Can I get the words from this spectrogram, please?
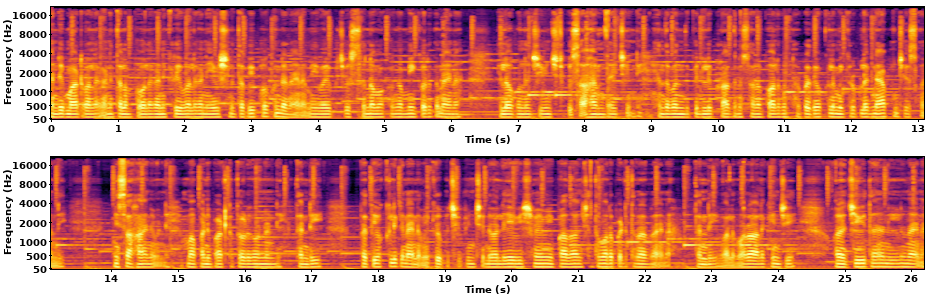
తండ్రి మాట వల్ల కానీ తలంపు వల్ల కానీ క్రియ వల్ల కానీ ఏ విషయం తప్పిపోకుండా నాయన మీ వైపు చూస్తున్న నమ్మకంగా మీ కొరకు నాయన ఈ లోకంలో జీవించుటకు సహాయం దయచేయండి. ఎంతమంది పిల్లలు ప్రార్థన స్థానం పాల్గొంటున్నారు ప్రతి ఒక్కరు మీ కృపలో జ్ఞాపకం చేసుకోండి. మీ సహాయం ఇవ్వండి. మా పని పాటలు తోడుగా ఉండండి. తండ్రి ప్రతి ఒక్కరికి నాయన మీ కృప చూపించండి. వాళ్ళు ఏ విషయమే మీ పాదాల చెంత మొర పెడుతున్నారు నాయన. తండ్రి వాళ్ళ మరో ఆలకించి వాళ్ళ జీవితాలను నాయన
